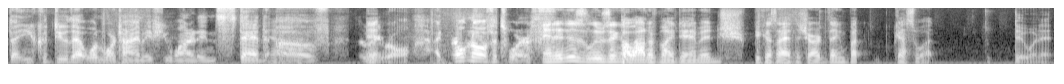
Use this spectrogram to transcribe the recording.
that you could do that one more time if you wanted instead yeah. of the reroll. I don't know if it's worth. And it is losing but... a lot of my damage because I had the shard thing, but guess what? Doing it.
